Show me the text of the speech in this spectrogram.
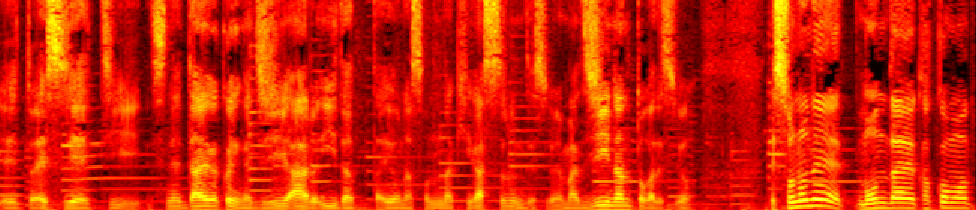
えー、っと SAT ですね。大学院が GRE だったような、そんな気がするんですよね。まあ G なんとかですよ。で、そのね、問題、過去問っ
